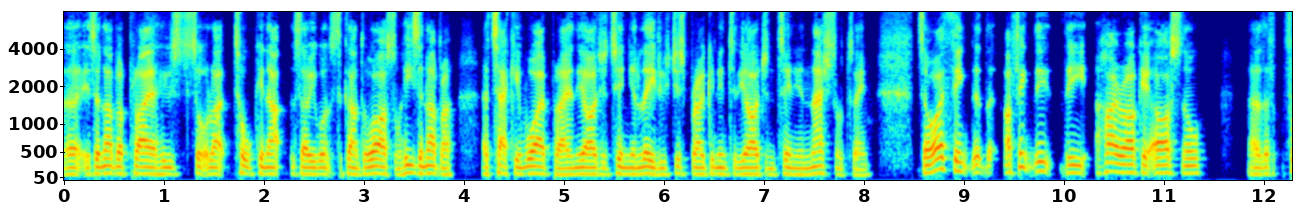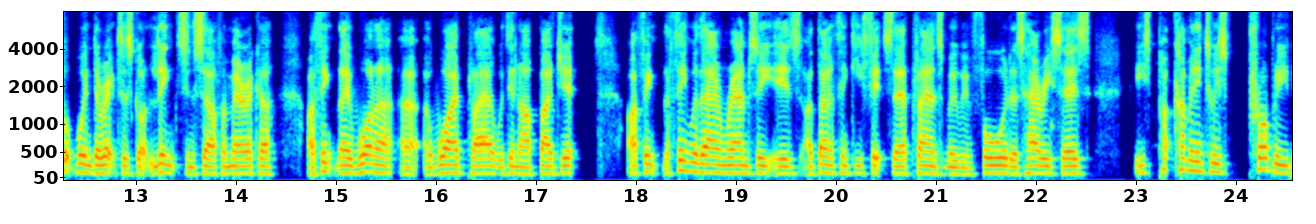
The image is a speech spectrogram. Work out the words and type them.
is another player who's sort of like talking up as though he wants to come to Arsenal. He's another attacking wide player in the Argentinian lead who's just broken into the Argentinian national team. So I think that the, I think the the hierarchy at Arsenal uh, the footballing director's got links in South America. I think they want a, a, wide player within our budget. I think the thing with Aaron Ramsey is I don't think he fits their plans moving forward. As Harry says, he's p- coming into his probably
